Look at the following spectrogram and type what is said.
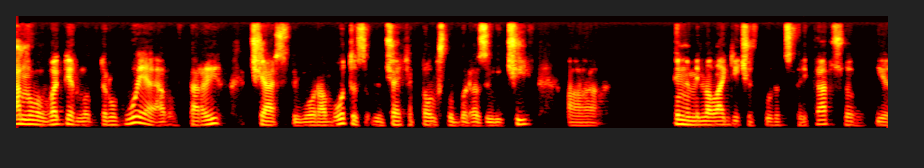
А, оно, во-первых, другое, а во-вторых, часть его работы заключается в том, чтобы различить феноменологическую экспликацию и,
